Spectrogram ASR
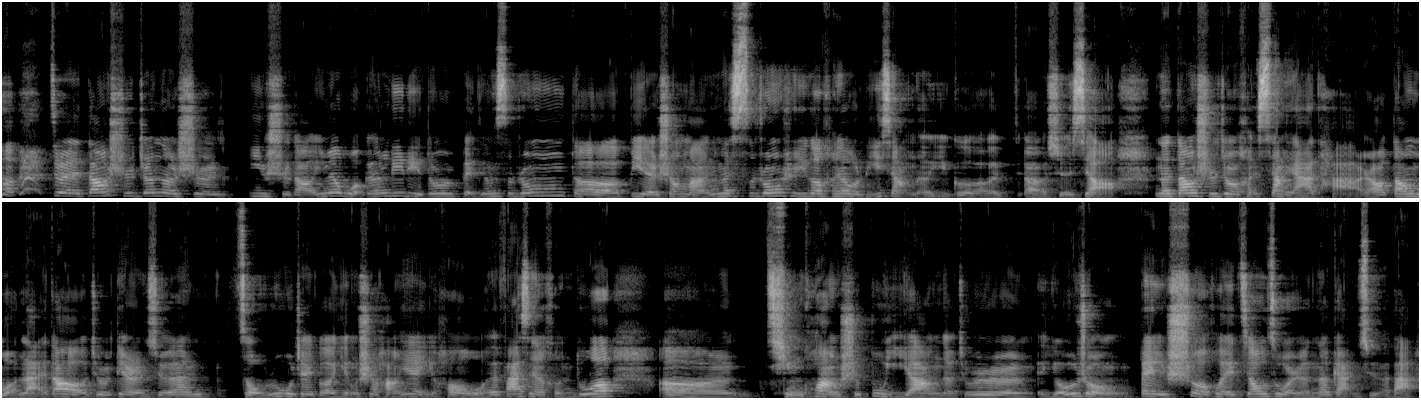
对，当时真的是意识到，因为我跟 Lily 都是北京四中的毕业生嘛，因为四中是一个很有理想的一个呃学校，那当时就是很象牙塔。然后当我来到就是电影学院，走入这个影视行业以后，我会发现很多呃情况是不一样的，就是有一种被社会教做人的感觉吧。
